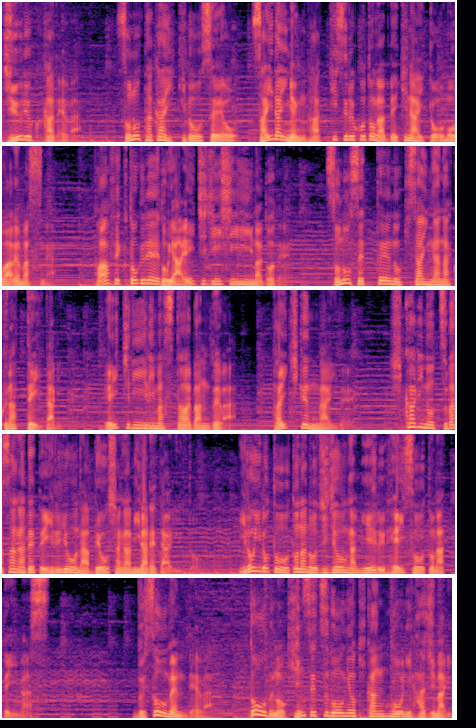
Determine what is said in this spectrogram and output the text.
重力下ではその高い機動性を最大限発揮することができないと思われますがパーフェクトグレードや HGCE などでその設定の記載がなくなっていたり HD リマスター版では大気圏内で光の翼が出ているような描写が見られたりと色々と大人の事情が見える兵装となっています。武装面では頭部の近接防御機関砲に始まり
